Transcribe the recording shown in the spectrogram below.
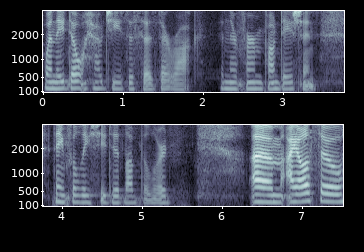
when they don't have Jesus as their rock and their firm foundation. Thankfully, she did love the Lord. Um, I also,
